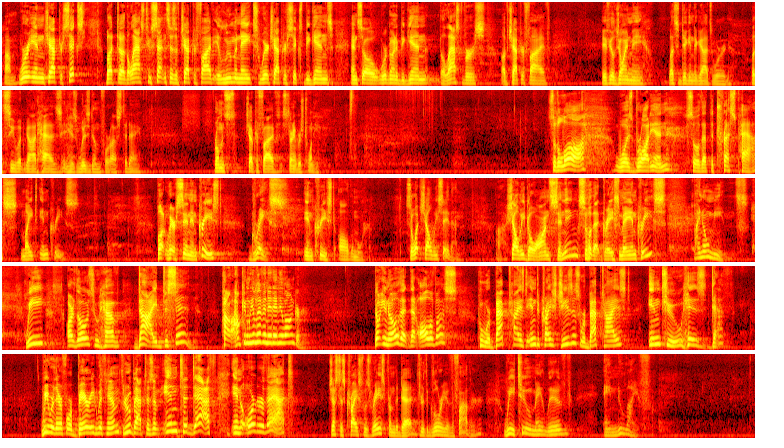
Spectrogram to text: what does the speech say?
Um, we're in chapter 6, but uh, the last two sentences of chapter 5 illuminate where chapter 6 begins. And so we're going to begin the last verse of chapter 5. If you'll join me, let's dig into God's word. Let's see what God has in his wisdom for us today. Romans chapter 5, starting verse 20. So the law was brought in so that the trespass might increase. But where sin increased, grace increased all the more. So, what shall we say then? Uh, shall we go on sinning so that grace may increase? By no means. We are those who have died to sin. How, how can we live in it any longer? Don't you know that, that all of us who were baptized into Christ Jesus were baptized into his death. We were therefore buried with him through baptism into death, in order that just as Christ was raised from the dead through the glory of the Father, we too may live a new life.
